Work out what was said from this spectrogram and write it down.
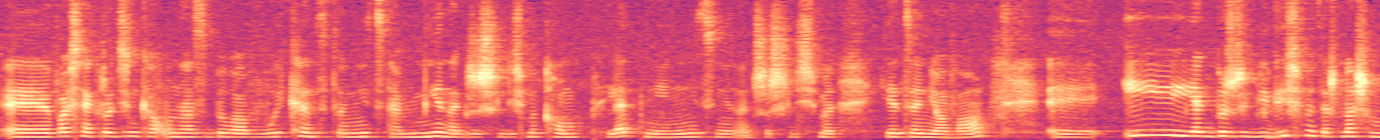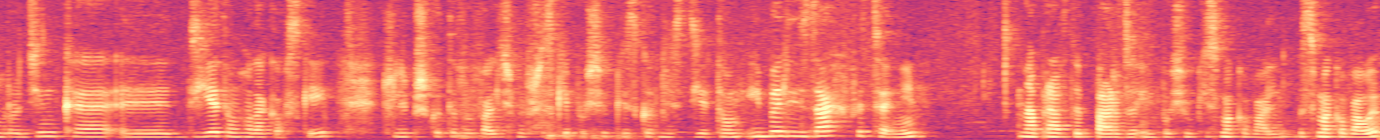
E, właśnie jak rodzinka u nas była w weekend, to nic tam nie nagrzeszyliśmy, kompletnie nic nie nagrzeszyliśmy jedzeniowo. E, I jakby żywiliśmy też naszą rodzinkę dietą chodakowskiej, czyli przygotowywaliśmy wszystkie posiłki zgodnie z dietą i byli zachwyceni. Naprawdę bardzo im posiłki smakowali, smakowały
